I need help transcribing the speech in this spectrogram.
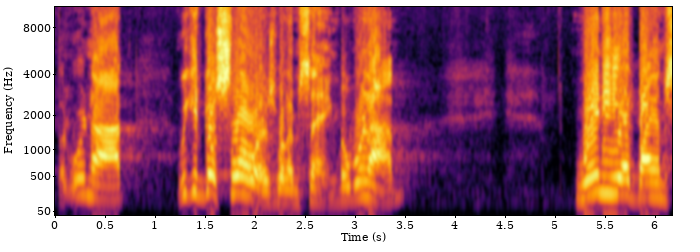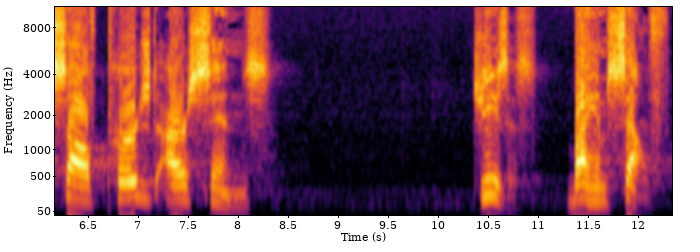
But we're not. We could go slower, is what I'm saying, but we're not. When he had by himself purged our sins, Jesus, by himself,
